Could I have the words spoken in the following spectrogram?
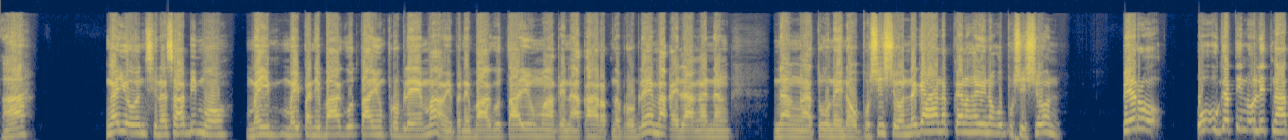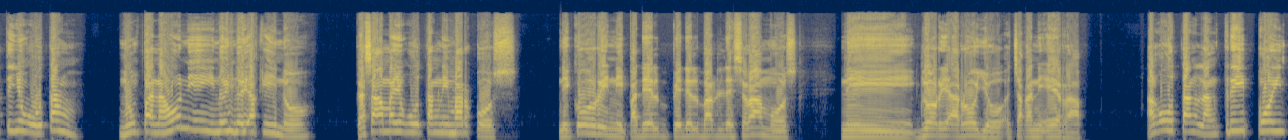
Ha? Ngayon, sinasabi mo, may may panibago tayong problema, may panibago tayong mga kinakaharap na problema, kailangan ng ng ah, tunay na oposisyon. Naghahanap ka na ngayon ng oposisyon. Pero uugatin ulit natin yung utang. Nung panahon ni Noynoy Aquino, kasama yung utang ni Marcos, ni Cory, ni Padel, Fidel Barles Ramos, ni Gloria Arroyo at saka ni Erap, ang utang lang 3.4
